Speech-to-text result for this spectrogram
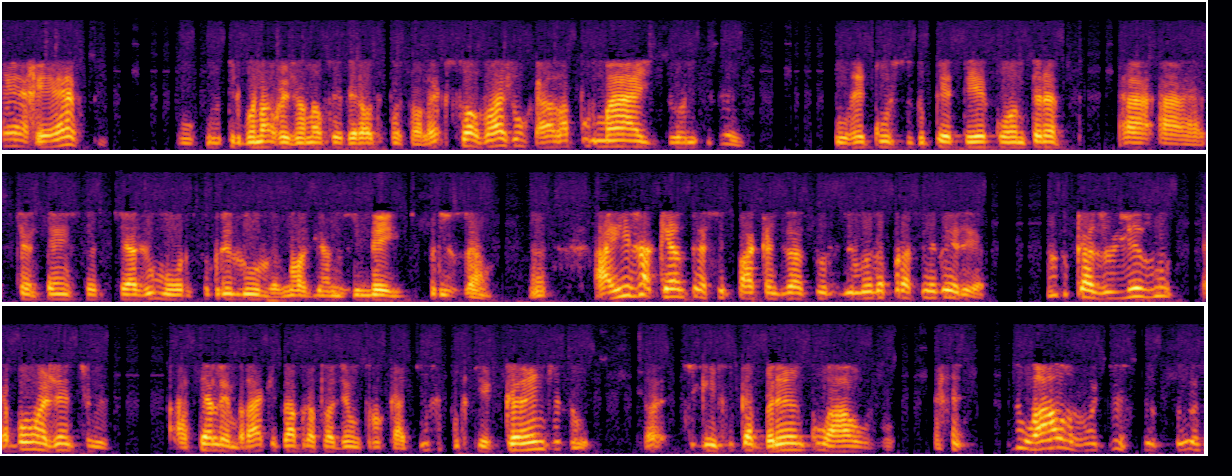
TRF, o, o, Tribunal Regional Federal de Porto Alegre, só vai julgar lá por mais do ano que vem o recurso do PT contra a, a sentença de Sérgio Moro sobre Lula, nove anos e meio de prisão. Né? Aí já quer antecipar a candidatura de Lula para fevereiro. Tudo casuísmo, é bom a gente até lembrar que dá para fazer um trocadilho, porque Cândido uh, significa branco alvo. o alvo disso tudo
